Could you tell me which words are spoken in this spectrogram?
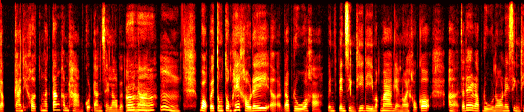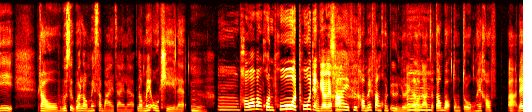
กับการที่เขามาตั้งคำถามกดดันใส่เราแบบนี้นะอ่าฮะอืมบอกไปตรงๆ ให้เขาได้เอ่อรับรู้อะค่ะ เป็นเป็นสิ่งที่ดีมากๆ อย่างน้อยเขาก็อ่าจะได้รับรู้เนาะในสิ่งที่เรารู้สึกว่าเราไม่สบายใจแล้ว เราไม่โอเคแล้ว อืมอืมเพราะว่าบางคนพูดพูดอย่างเดียวเลยค่ะใช่คือเขาไม่ฟังคนอื่นเลยอืมเราอาจจะต้องบอกตรงๆ ให้เขาอ่าได้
